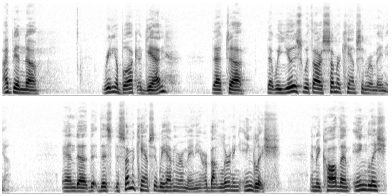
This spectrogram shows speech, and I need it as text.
I've been uh, reading a book again that, uh, that we use with our summer camps in Romania. And uh, the, this, the summer camps that we have in Romania are about learning English, and we call them English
